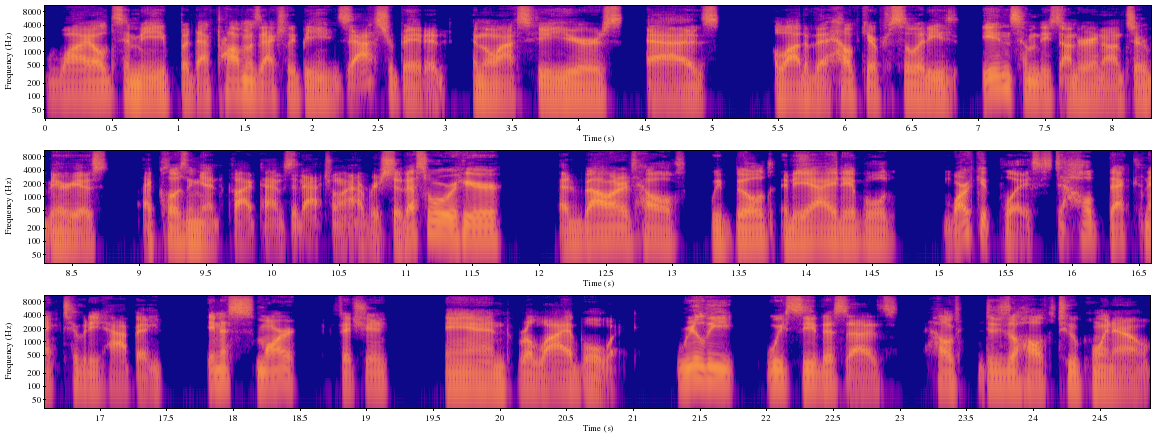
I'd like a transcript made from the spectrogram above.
wild to me, but that problem is actually being exacerbated in the last few years as a lot of the healthcare facilities in some of these under and unserved areas are closing at five times the national average. So that's why we're here at Valorant Health. We build an AI enabled marketplace to help that connectivity happen in a smart, efficient, and reliable way. Really, we see this as health, digital health 2.0.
